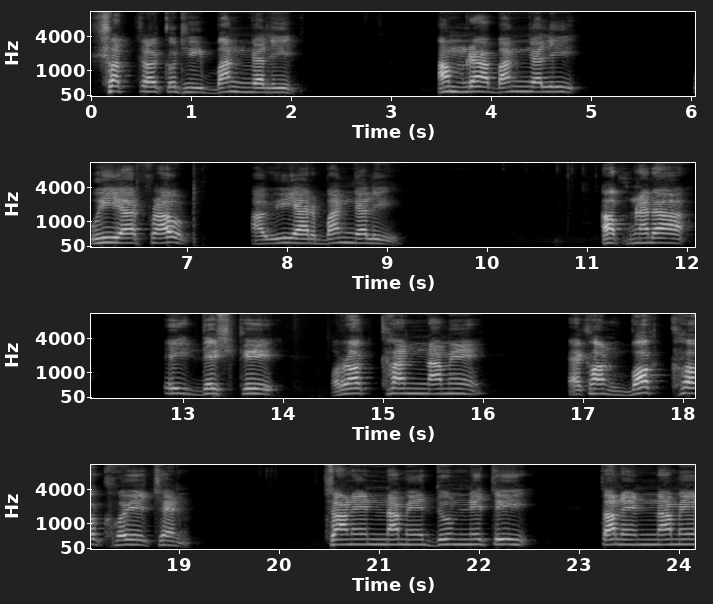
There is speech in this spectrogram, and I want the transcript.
সতেরো কোটি বাঙালির আমরা Bangali. We are proud are we are Bangali. আপনারা এই দেশকে রক্ষার নামে এখন বক্ষক হয়েছেন। ত্রাণের নামে দুর্নীতি ত্রাণের নামে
